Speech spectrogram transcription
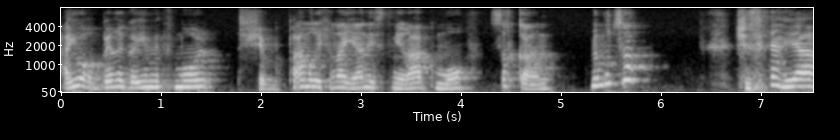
היו הרבה רגעים אתמול שבפעם הראשונה יאניס נראה כמו שחקן ממוצע, שזה היה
